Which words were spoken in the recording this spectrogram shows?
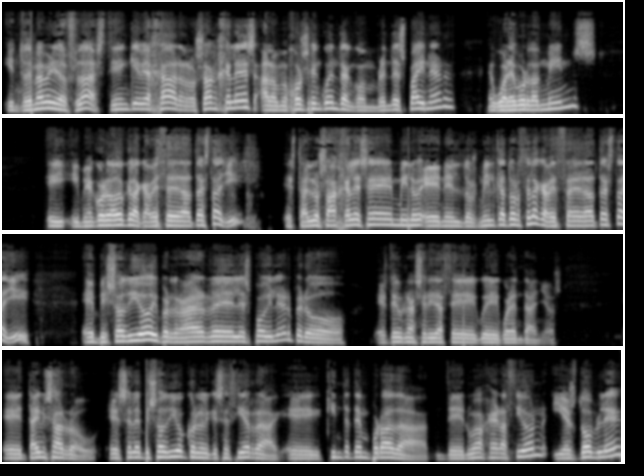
Y entonces me ha venido el flash. Tienen que viajar a Los Ángeles, a lo mejor se encuentran con Brenda Spiner, en whatever that means, y, y me he acordado que la cabeza de data está allí. Está en Los Ángeles en, el 2014, la cabeza de data está allí. Episodio, y perdonad el spoiler, pero es de una serie de hace 40 años. Eh, Times Arrow es el episodio con el que se cierra eh, quinta temporada de Nueva Generación y es doble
